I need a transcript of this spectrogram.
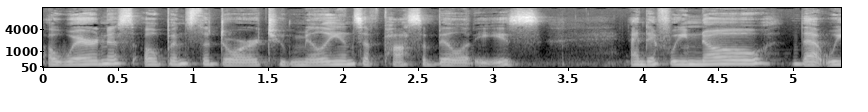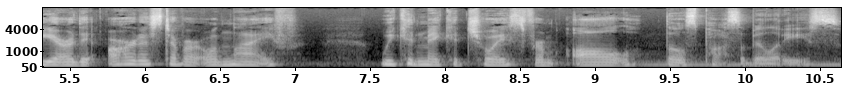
Awareness opens the door to millions of possibilities. And if we know that we are the artist of our own life, we can make a choice from all those possibilities.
